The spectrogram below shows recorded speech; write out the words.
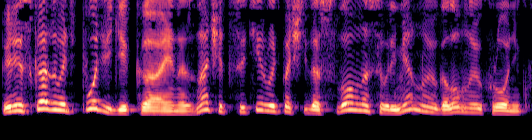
Пересказывать подвиги Каина значит цитировать почти дословно современную уголовную хронику.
